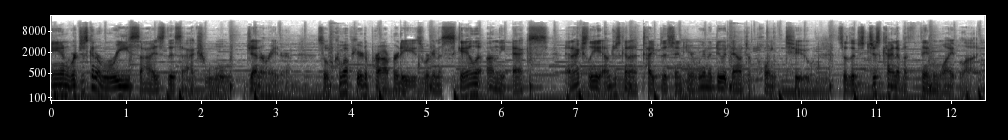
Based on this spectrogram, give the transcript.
And we're just gonna resize this actual generator. So we've come up here to properties, we're gonna scale it on the X, and actually I'm just gonna type this in here. We're gonna do it down to 0.2 so that it's just kind of a thin white line.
